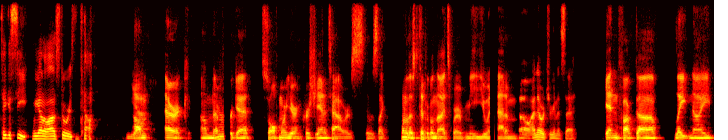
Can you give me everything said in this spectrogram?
take a seat. We got a lot of stories to tell. Yeah. Um, Eric, I'll never forget sophomore year in Christiana Towers. It was like one of those typical nights where me, you, and Adam oh, I know what you're gonna say. getting fucked up, late night,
